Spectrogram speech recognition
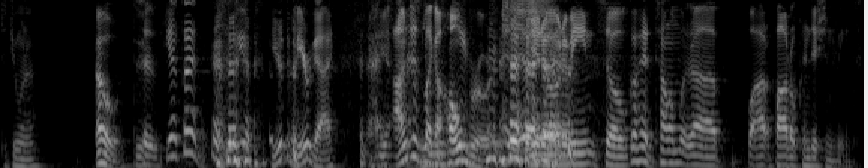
did you want to? Oh, dude. So yeah, go ahead. You- You're the beer guy. I'm just like a home brewer. You know what I mean? So go ahead. Tell them what uh, bottle conditioned means.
